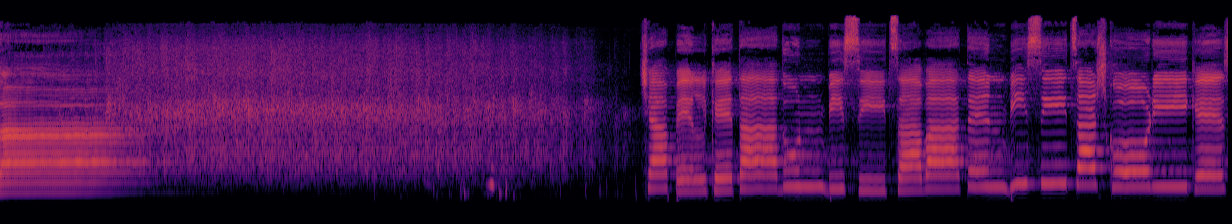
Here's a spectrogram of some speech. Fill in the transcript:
da. Txapelketa dun bizitza baten bizitza askorik ez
